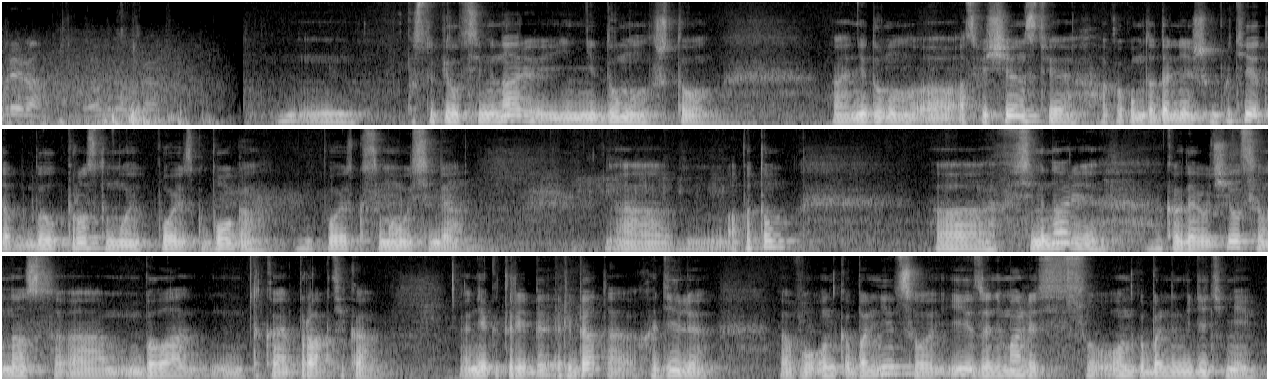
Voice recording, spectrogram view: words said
Добрий ранок. Поступил в семинарию и не думал, что э, не думал о священстве, о каком-то дальнейшем пути. Это был просто мой поиск Бога, поиск самого себя. А а потом э, в семинарии, когда я учился, у нас э, была такая практика. Некоторые ребя- ребята ходили в онкобольницу и занимались онкобольными детьми.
